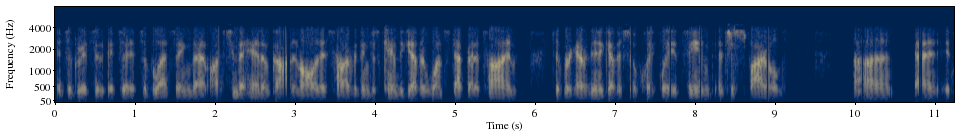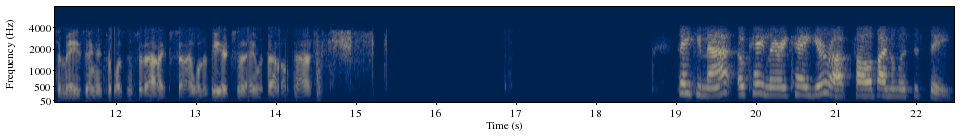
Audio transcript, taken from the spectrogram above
It's a it's a it's a it's a blessing that I've seen the hand of God in all of this, how everything just came together one step at a time to bring everything together so quickly. It seemed it just spiraled. Uh, and it's amazing. If it wasn't for that, I said, I wouldn't be here today. With that, I'll pass. Thank you, Matt. Okay, Larry K., you're up, followed by Melissa C.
